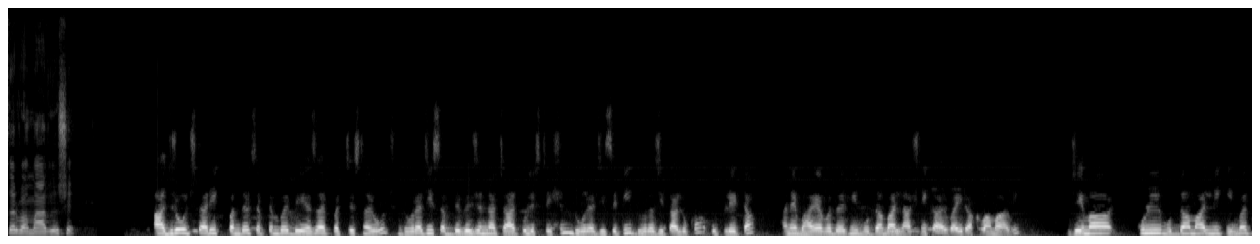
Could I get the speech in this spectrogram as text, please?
કરવામાં આવ્યો છે. આજરોજ તારીખ પંદર સપ્ટેમ્બર બે હજાર પચીસના રોજ ધોરાજી સબ ડિવિઝનના ચાર police station, Dhoraji city, Dhoraji taluka, Upleta અને ભાયાવદરની મુદ્દામાલ નાશની કાર્યવાહી રાખવામાં આવી, જેમાં કુલ મુદ્દામાલની કિંમત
